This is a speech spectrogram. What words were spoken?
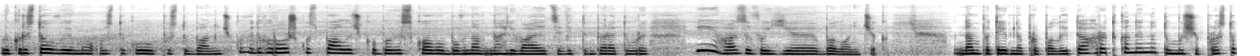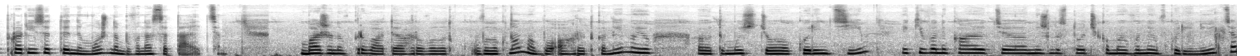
Використовуємо ось таку пусту баночку від горошку з паличкою обов'язково, бо вона нагрівається від температури, і газовий е, балончик. Нам потрібно пропалити агротканину, тому що просто прорізати не можна, бо вона сатається. Бажано вкривати агроволокном або агротканиною, е, тому що корінці, які виникають е, між листочками, вони вкорінюються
